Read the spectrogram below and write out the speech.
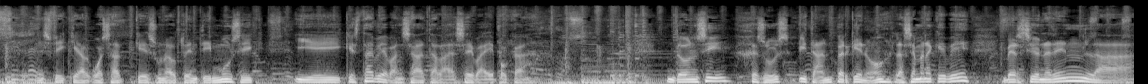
silencio. Ens fique al WhatsApp que és un autèntic músic i que està bé avançat a la seva època. Doncs sí, Jesús, i tant, per què no? La setmana que ve versionarem la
